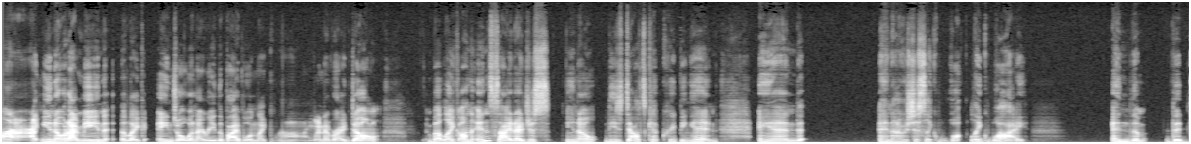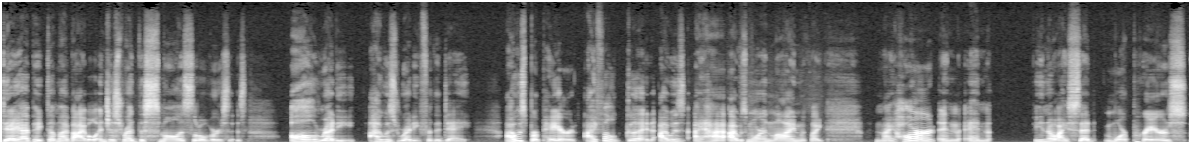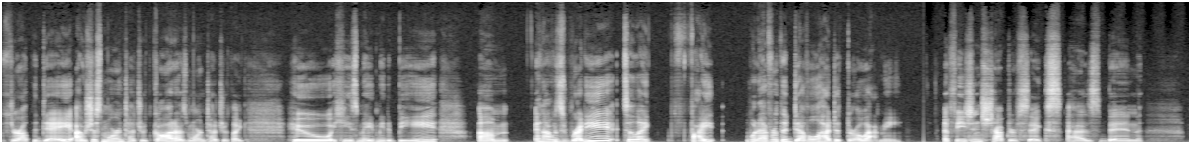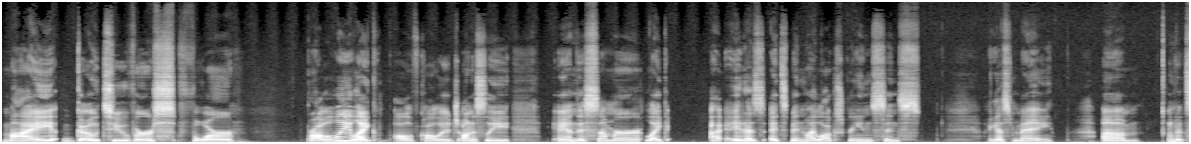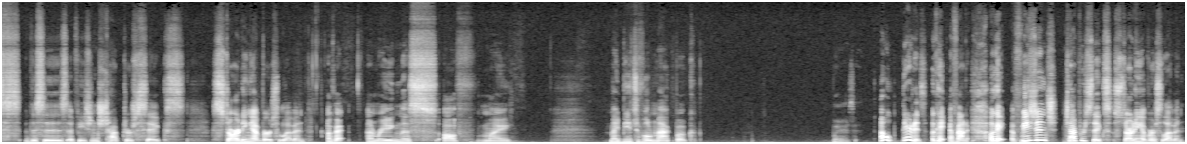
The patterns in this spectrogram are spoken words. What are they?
you know what I mean, like angel when I read the Bible and like whenever I don't. But like on the inside, I just you know these doubts kept creeping in, and and I was just like what like why, and the the day I picked up my Bible and just read the smallest little verses, already I was ready for the day. I was prepared. I felt good. I was I had I was more in line with like my heart and and you know, I said more prayers throughout the day. I was just more in touch with God. I was more in touch with like who he's made me to be. Um and I was ready to like fight whatever the devil had to throw at me. Ephesians chapter 6 has been my go-to verse for probably like all of college, honestly, and this summer. Like, I, it has it's been my lock screen since I guess May. Um, and it's this is Ephesians chapter six, starting at verse eleven. Okay, I'm reading this off my my beautiful MacBook. Where is it? Oh, there it is. Okay, I found it. Okay, Ephesians chapter 6, starting at verse 11.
